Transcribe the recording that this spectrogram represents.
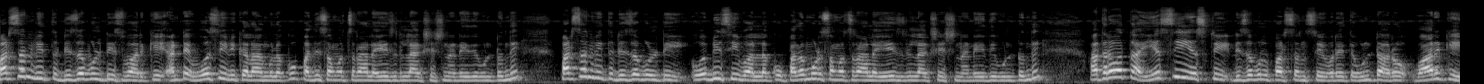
పర్సన్ విత్ డిజబిలిటీస్ వారికి అంటే ఓసీ వికలాంగులకు పది సంవత్సరాల ఏజ్ రిలాక్సేషన్ అనేది ఉంటుంది. పర్సన్ విత్ డిజబిలిటీ ఓబీసీ వాళ్ళకు పదమూడు సంవత్సరాల ఏజ్ రిలాక్సేషన్ అనేది ఉంటుంది. ఆ తర్వాత ఎస్సీ ఎస్టీ డిజబుల్ పర్సన్స్ ఎవరైతే ఉంటారో వారికి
